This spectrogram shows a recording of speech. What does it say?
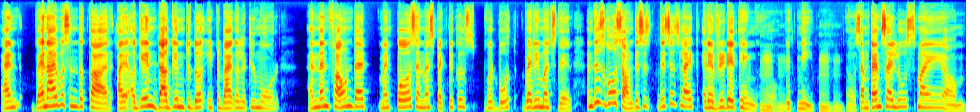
And when I was in the car, I again dug into the it bag a little more and then found that my purse and my spectacles were both very much there. And this goes on. This is this is like an everyday thing uh, with me. Uh, sometimes I lose my um,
